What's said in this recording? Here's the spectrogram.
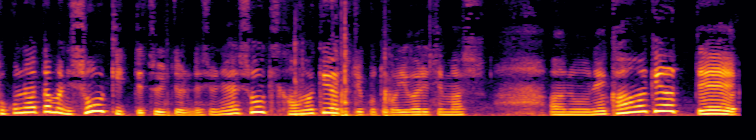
そこの頭に早期ってついてるんですよね。早期緩和ケアっていうことが言われてます。あのね、緩和ケアって、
